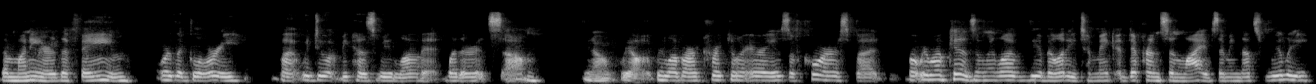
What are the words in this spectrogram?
the money or the fame or the glory but we do it because we love it. Whether it's um, you know we all, we love our curricular areas, of course, but but we love kids and we love the ability to make a difference in lives. I mean, that's really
